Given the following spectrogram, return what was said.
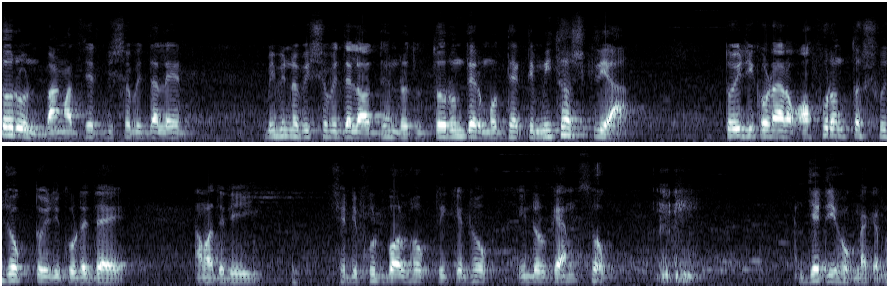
তরুণ, বাংলাদেশের বিশ্ববিদ্যালয়ের বিভিন্ন বিশ্ববিদ্যালয়ে অধ্যয়নরত তরুণদের মধ্যে একটি মিথস্ক্রিয়া তৈরি করার অফুরন্ত সুযোগ তৈরি করে দেয় আমাদের এই, সেটি ফুটবল হোক, ক্রিকেট হোক ইনডোর গেমস হোক, যেটি হোক না কেন।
